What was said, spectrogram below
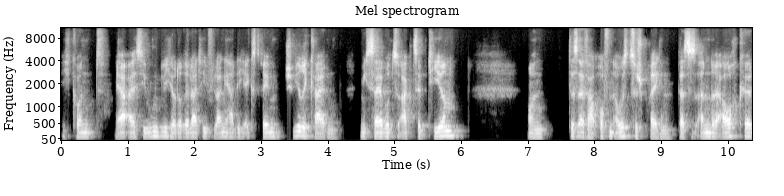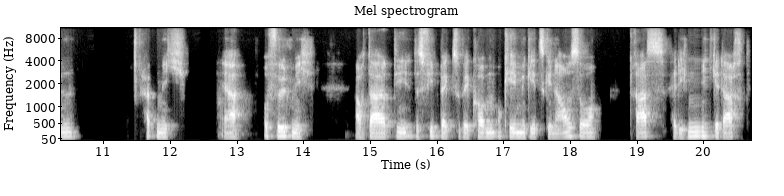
ich konnte, ja, als Jugendlicher oder relativ lange hatte ich extrem Schwierigkeiten, mich selber zu akzeptieren und das einfach offen auszusprechen, dass es andere auch können, hat mich, ja, erfüllt mich, auch da die, das Feedback zu bekommen, okay, mir geht es genauso, krass, hätte ich nicht gedacht.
